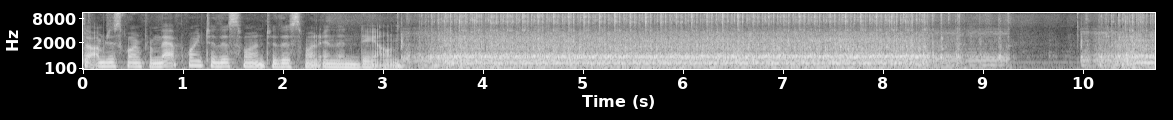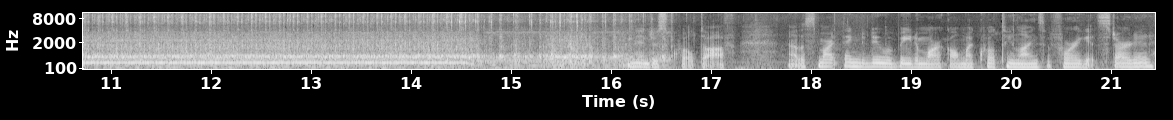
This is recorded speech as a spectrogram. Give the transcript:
So I'm just going from that point to this one, to this one, and then down. And then just quilt off. Now the smart thing to do would be to mark all my quilting lines before I get started.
